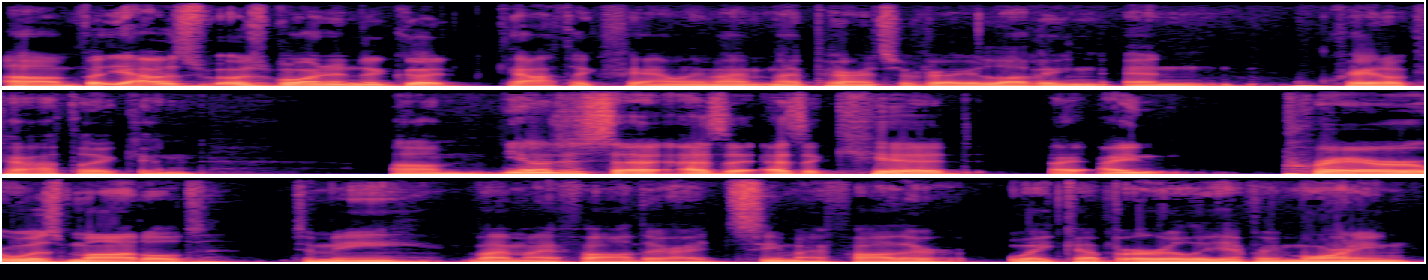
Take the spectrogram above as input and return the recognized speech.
Um, but yeah, I was I was born in a good Catholic family. My my parents are very loving and cradle Catholic, and um, you know, just a, as a as a kid, I, I prayer was modeled to me by my father. I'd see my father wake up early every morning,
